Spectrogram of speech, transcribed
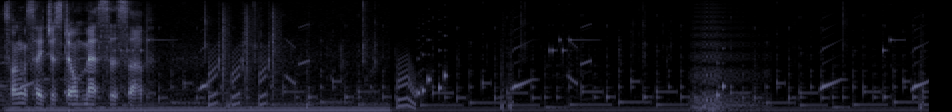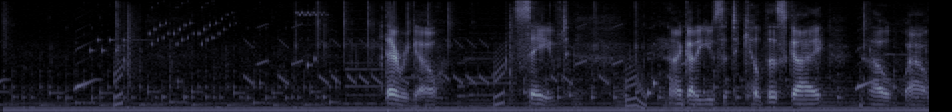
As long as I just don't mess this up. There we go saved. Now I gotta use it to kill this guy. Oh, wow.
